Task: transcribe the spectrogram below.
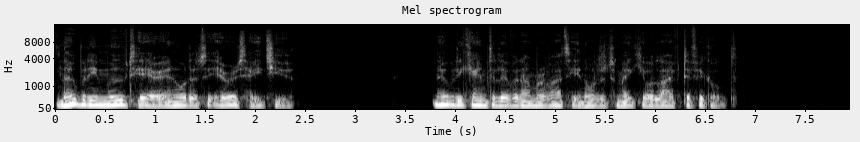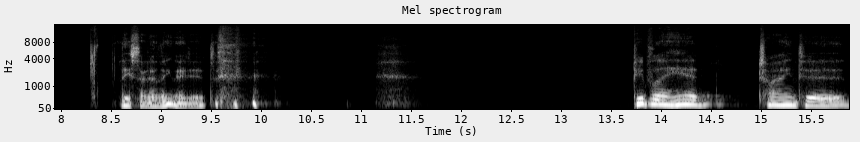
nobody moved here in order to irritate you. Nobody came to live at Amaravati in order to make your life difficult. At least I don't think they did. People are here trying to,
